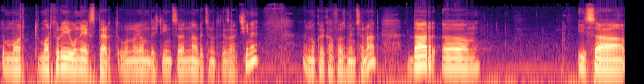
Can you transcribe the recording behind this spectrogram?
mort, mărturiei unui expert, unui om de știință, n-am reținut exact cine, nu cred că a fost menționat, dar uh, i s-a,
